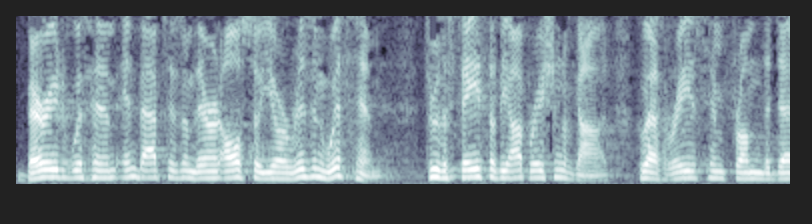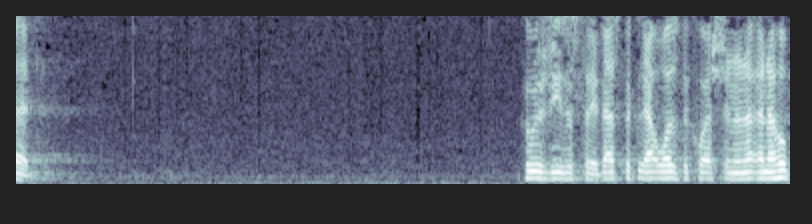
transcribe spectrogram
Buried with him in baptism, therein also ye are risen with him through the faith of the operation of God, who hath raised him from the dead. Who is Jesus today? That's the, that was the question, and I, and I hope,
